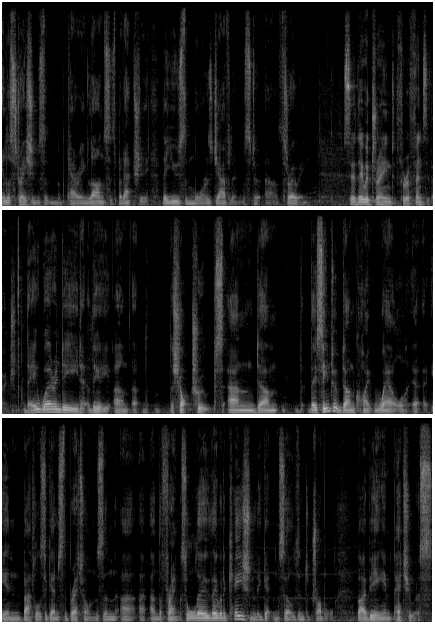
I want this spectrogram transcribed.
illustrations of them carrying lances, but actually they used them more as javelins to uh, throwing. So they were trained for offensive action. They were indeed the um, uh, the shock troops, and um, they seem to have done quite well uh, in battles against the Bretons and uh, uh, and the Franks. Although they would occasionally get themselves into trouble by being impetuous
